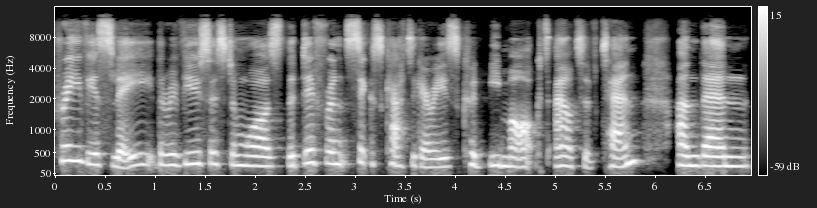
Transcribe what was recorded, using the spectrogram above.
previously the review system was the different six categories could be marked out of 10, and then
